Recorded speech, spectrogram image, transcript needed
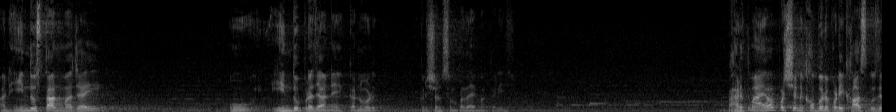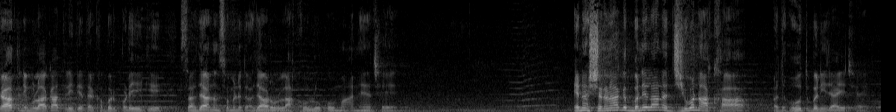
અને હિન્દુસ્તાનમાં જઈ હું હિન્દુ પ્રજાને કન્વર્ટ કૃષ્ણ સંપ્રદાયમાં કરીશ. ભારતમાં આવ્યા પછી ને ખબર પડી, ખાસ ગુજરાતની મુલાકાત લીધી, ત્યારે ખબર પડી કે સહજાનંદ સ્વામીને તો હજારો લાખો લોકો માને છે. એના શરણાગત બનેલાના જીવન આખા અદ્ભુત બની જાય છે.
